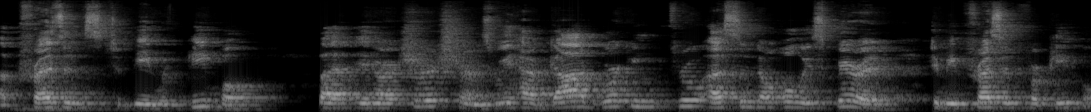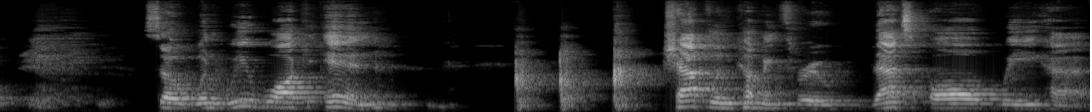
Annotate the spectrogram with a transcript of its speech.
a presence to be with people, but in our church terms, we have God working through us in the Holy Spirit to be present for people. So when we walk in, chaplain coming through, that's all we have.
